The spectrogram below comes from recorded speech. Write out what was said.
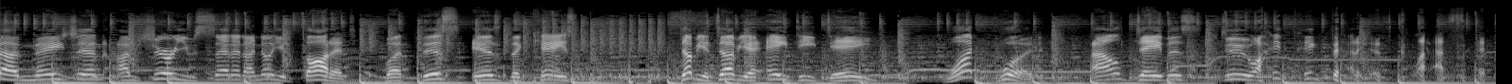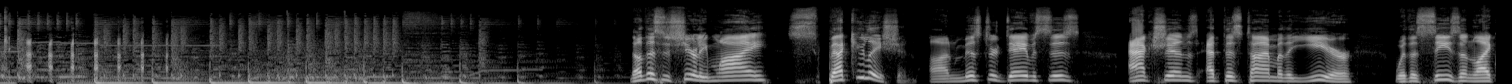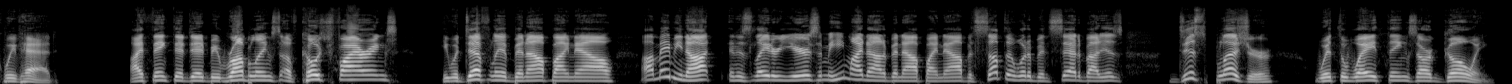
Okay, Nation. I'm sure you said it. I know you thought it, but this is the case. WWADD. What would Al Davis do? I think that is classic. now, this is surely my speculation on Mr. Davis's actions at this time of the year with a season like we've had. I think that there'd be rumblings of coach firings. He would definitely have been out by now. Uh, maybe not in his later years. I mean, he might not have been out by now, but something would have been said about his displeasure with the way things are going.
